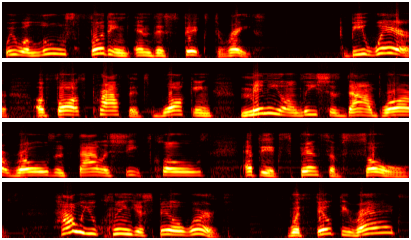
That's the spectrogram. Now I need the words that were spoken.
we will lose footing in this fixed race. Beware of false prophets walking many on leashes down broad roads in stylish sheep's clothes at the expense of souls. How will you clean your spilled works? with filthy rags?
